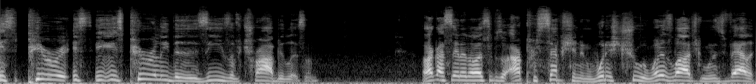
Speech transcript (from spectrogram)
it's pure. It's it's purely the disease of tribalism. Like I said in the last episode, our perception and what is true and what is logical and what is valid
